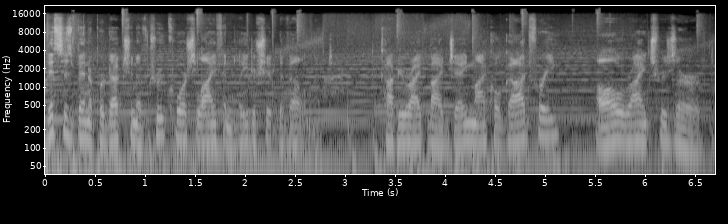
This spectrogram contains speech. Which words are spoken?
This has been a production of True Course Life and Leadership Development. Copyright by J. Michael Godfrey, all rights reserved.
